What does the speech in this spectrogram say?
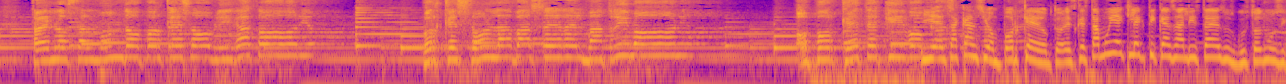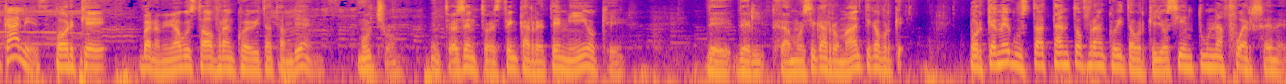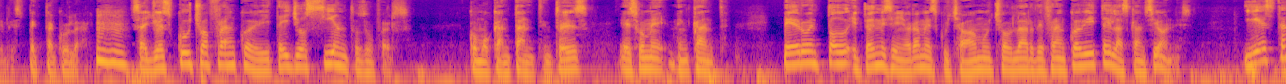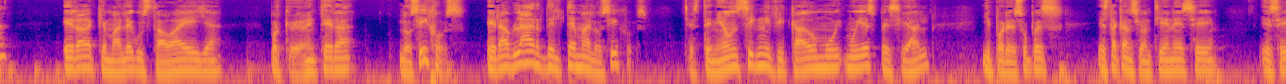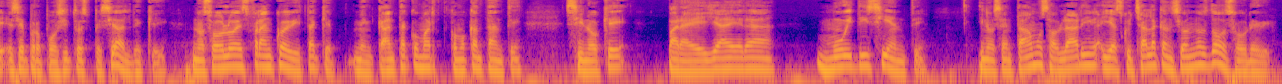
vas, tráelos al mundo porque es obligatorio, porque son la base del matrimonio, o porque te equivocas. ¿Y esa canción por qué, doctor? Es que está muy ecléctica esa lista de sus gustos musicales. Porque, bueno, a mí me ha gustado Franco Evita también, mucho. Entonces, en todo este encarrete mío que de, de- de la música romántica, porque ¿por qué me gusta tanto Franco Evita? Porque yo siento una fuerza en él espectacular. O sea, yo escucho a Franco Evita y yo siento su fuerza como cantante. Entonces, eso me, me encanta. Pero en todo, entonces mi señora me escuchaba mucho hablar de Franco Evita y las canciones. Y esta era la que más le gustaba a ella, porque obviamente era los hijos, era hablar del tema de los hijos. Entonces tenía un significado muy, muy especial y por eso pues esta canción tiene ese, ese, ese propósito especial de que no solo es Franco Evita, que me encanta como, como cantante, sino que para ella era muy diciente y nos sentábamos a hablar y, y a escuchar la canción los dos sobre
